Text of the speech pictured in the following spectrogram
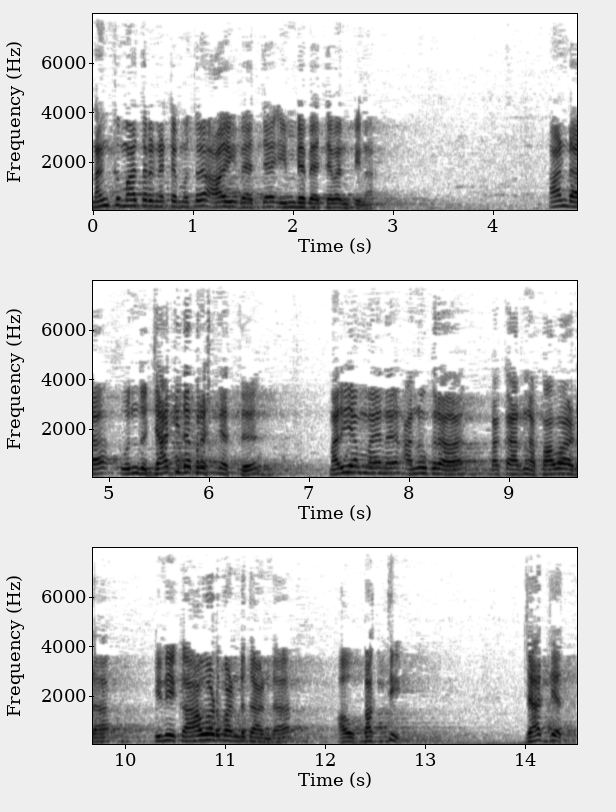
ನಂಕ್ ಮಾತ್ರ ನೆಟ್ಟೆ ಮಾತ್ರ ಆಯಿ ಬೇತೆ, ಇಂಬೆ ಬೇತೆ ವನ್ಪಿನ. ಆಂಡ ಒಂದು ಜಾತಿದ ಪ್ರಶ್ನೆ ಎತ್ತು ಮರಿಯಮ್ಮನ ಅನುಗ್ರಹ ಬಕಾರ್ನ ಪವಾಡ, ಇನೀಕ ಆವಡ್ ಪಂಡದಾಂಡ, ಅವು ಭಕ್ತಿ ಜಾತ್ಯತ್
